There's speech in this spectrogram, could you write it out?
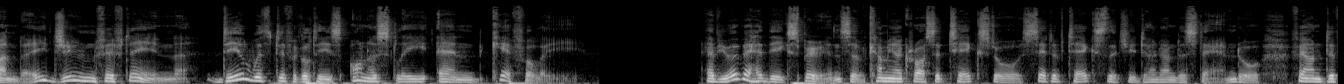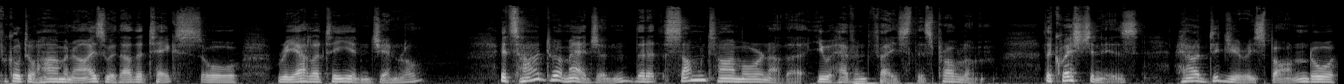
Monday, June 15. Deal with difficulties honestly and carefully. Have you ever had the experience of coming across a text or set of texts that you don't understand or found difficult to harmonize with other texts or reality in general? It's hard to imagine that at some time or another you haven't faced this problem. The question is, how did you respond, or,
